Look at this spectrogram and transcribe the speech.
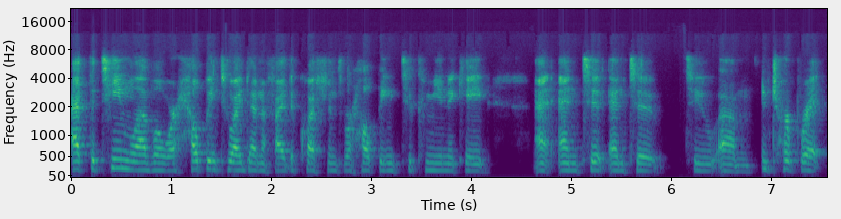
at the team level. We're helping to identify the questions. We're helping to communicate and, and to and to to um, interpret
